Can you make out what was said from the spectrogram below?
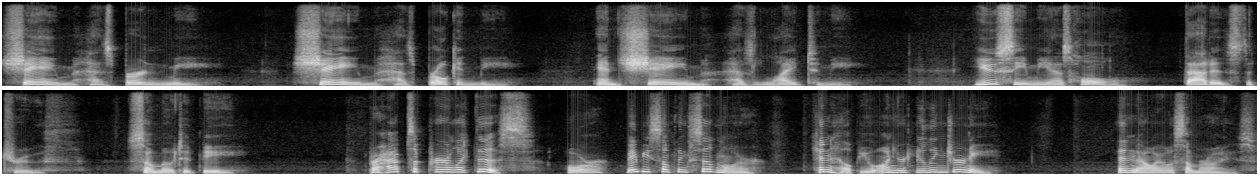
shame has burdened me, shame has broken me, and shame has lied to me. You see me as whole. That is the truth. So mote it be. Perhaps a prayer like this, or maybe something similar, can help you on your healing journey. And now I will summarize.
